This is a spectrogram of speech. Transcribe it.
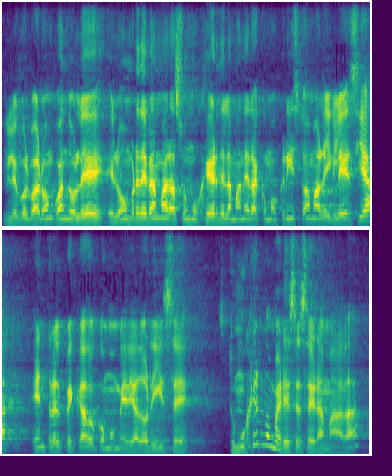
Y luego el varón cuando lee, el hombre debe amar a su mujer de la manera como Cristo ama a la iglesia, entra el pecado como mediador y dice, ¿tu mujer no merece ser amada?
